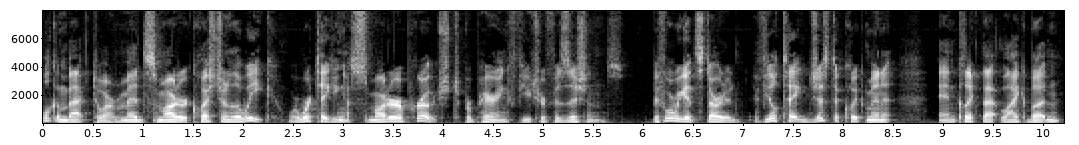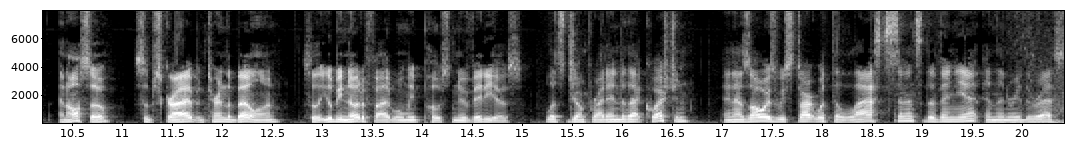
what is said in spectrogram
Welcome back to our Med Smarter question of the week, where we're taking a smarter approach to preparing future physicians. Before we get started, if you'll take just a quick minute and click that like button, and also subscribe and turn the bell on so that you'll be notified when we post new videos. Let's jump right into that question. And as always, we start with the last sentence of the vignette and then read the rest.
